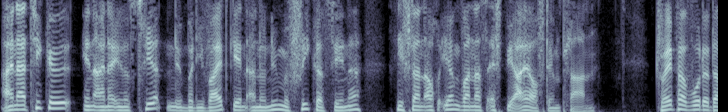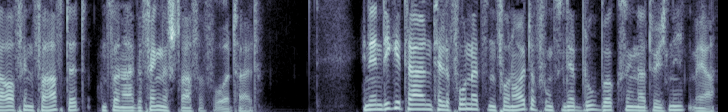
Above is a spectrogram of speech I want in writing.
Ein Artikel in einer Illustrierten über die weitgehend anonyme Freaker-Szene rief dann auch irgendwann das FBI auf den Plan. Draper wurde daraufhin verhaftet und zu einer Gefängnisstrafe verurteilt. In den digitalen Telefonnetzen von heute funktioniert Blueboxing natürlich nicht mehr.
